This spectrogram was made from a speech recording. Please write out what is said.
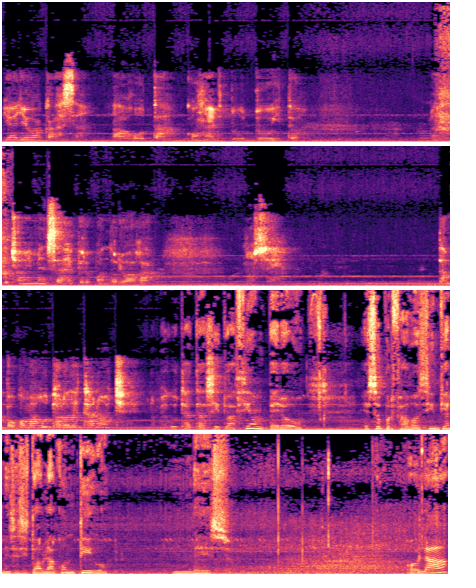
Ya llego a casa, agota, con el tutú y todo. No escucha mi mensaje, pero cuando lo haga, no sé. Tampoco me ha gustado lo de esta noche. No me gusta esta situación, pero... Eso, por favor, Cintia, necesito hablar contigo. Un beso. Hola.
